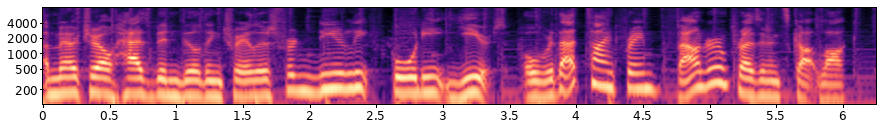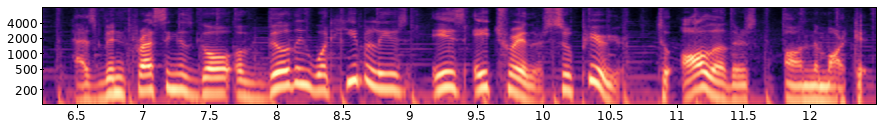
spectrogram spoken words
Ameratrail has been building trailers for nearly 40 years. Over that time frame, founder and president Scott Locke has been pressing his goal of building what he believes is a trailer superior to all others on the market.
